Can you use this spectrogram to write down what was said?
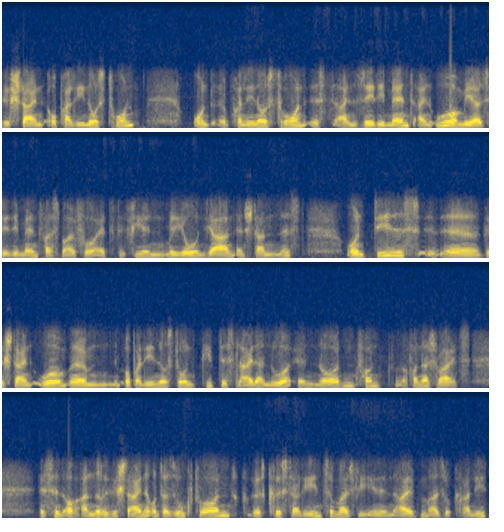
Gestein Opalinuston. Und Opalinuston ist ein Sediment, ein Urmeersediment, was mal vor vielen Millionen Jahren entstanden ist. Und dieses äh, Gestein Ur, ähm, Opalinuston gibt es leider nur im Norden von, von der Schweiz. Es sind auch andere Gesteine untersucht worden, kristallin, zum Beispiel in den Alpen, also Granit.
